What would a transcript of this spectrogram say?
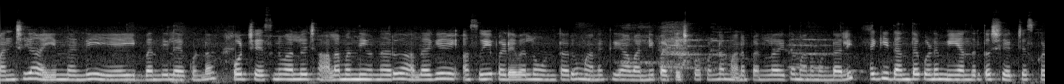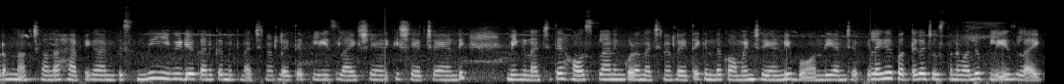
మంచిగా అయ్యిందండి. ఏ ఇబ్బంది లేకుండా సపోర్ట్ చేసిన వాళ్ళు చాలామంది ఉన్నారు. అలాగే అసూయ పడే వాళ్ళు ఉంటారు. మనకి అవన్నీ పట్టించుకోకుండా మన పనిలో అయితే మనం ఉండాలి. అలాగే ఇదంతా కూడా మీ అందరితో షేర్ చేసుకోవడం నాకు చాలా హ్యాపీగా అనిపిస్తుంది. ఈ వీడియో కనుక మీకు నచ్చినట్లయితే ప్లీజ్ లైక్ చేయడానికి షేర్ చేయండి. మీకు నచ్చితే హౌస్ ప్లానింగ్ కూడా నచ్చినట్లయితే కింద కామెంట్ చేయండి. బాగుంది అని చెప్పి. అలాగే కొత్తగా చూస్తున్న వాళ్ళు please like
